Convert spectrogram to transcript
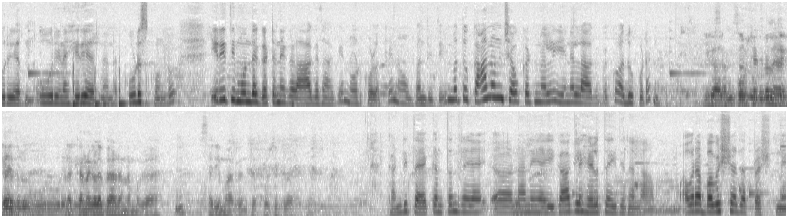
ಊರಿಯರ್ನ ಊರಿನ ಹಿರಿಯರನ್ನ ಕೂಡಿಸ್ಕೊಂಡು ಈ ರೀತಿ ಮುಂದೆ ಘಟನೆಗಳಾಗದ ಹಾಗೆ ನೋಡ್ಕೊಳ್ಳೋಕ್ಕೆ ನಾವು ಬಂದಿದ್ದೀವಿ. ಮತ್ತು ಕಾನೂನು ಚೌಕಟ್ಟಿನಲ್ಲಿ ಏನೆಲ್ಲ ಆಗಬೇಕು ಅದು ಕೂಡ ನಡೀತಾ ಇದೆ. ಪೋಷಕರು ಬೇಡ ನಮಗೆ. ಸರಿ ಮಾಡ್ರಿ ಅಂತ ಪೋಷಕರು ಖಂಡಿತ. ಯಾಕಂತಂದರೆ ನಾನು ಈಗಾಗಲೇ ಹೇಳ್ತಾ ಇದ್ದೀನಲ್ಲ, ಅವರ ಭವಿಷ್ಯದ ಪ್ರಶ್ನೆ.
